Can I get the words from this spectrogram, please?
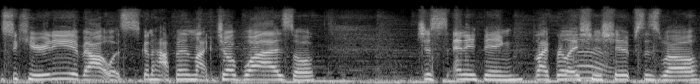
security about what's gonna happen, like job wise or just anything, like relationships as well.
